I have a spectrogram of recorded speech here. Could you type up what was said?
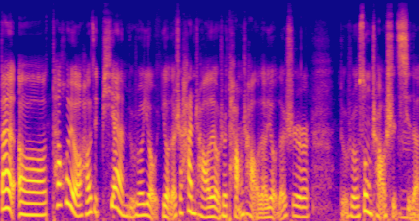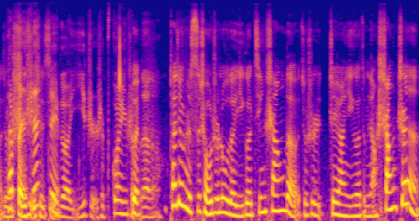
但呃，它会有好几片，比如说有有的是汉朝的，有是唐朝的，有的是。比如说宋朝时期的，就是它本身这个遗址是关于什么的呢？它就是丝绸之路的一个经商的，就是这样一个怎么讲商镇，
